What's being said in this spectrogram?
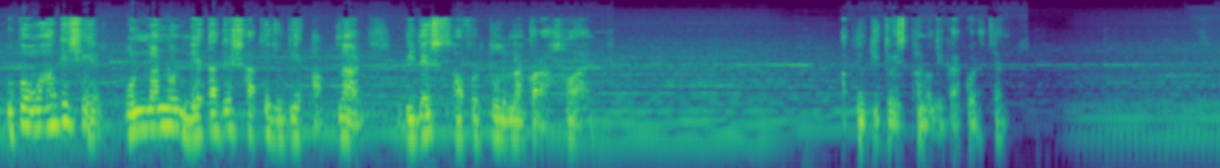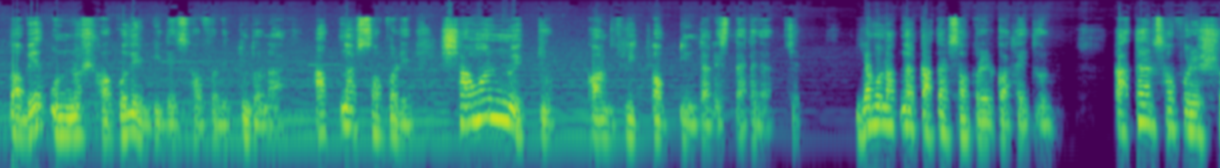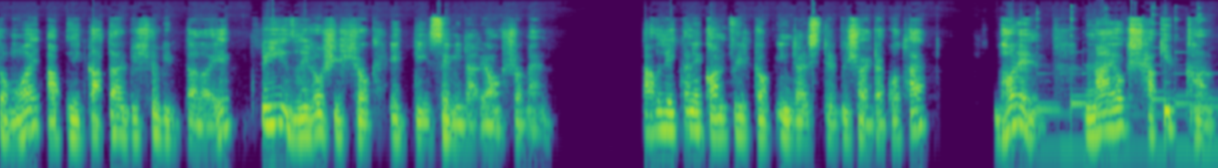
উপমহাদেশের অন্যান্য নেতাদের সাথে যদি আপনার বিদেশ সফর তুলনা করা হয়, আপনি দ্বিতীয় স্থান অধিকার করেছেন। তবে অন্য সকলের বিদেশ সফরের তুলনায় আপনার সফরে সামান্য একটু কনফ্লিক্ট অফ ইন্টারেস্ট দেখা যাচ্ছে। যেমন আপনার কাতার সফরের কথাই ধরুন। কাতার সফরের সময় আপনি কাতার বিশ্ববিদ্যালয়ে থ্রি জিরো শীর্ষক একটি সেমিনারে অংশ নেন। তাহলে এখানে কনফ্লিক্ট অফ ইন্টারেস্টের বিষয়টা কোথায়? ধরেন, নায়ক সাকিব খান,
